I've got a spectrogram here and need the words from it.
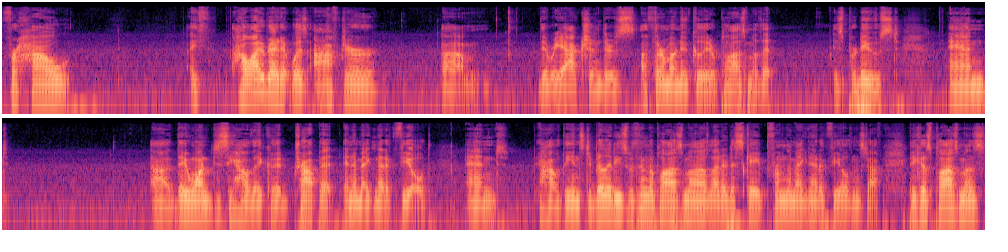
for how. I, how I read it was after um, the reaction, there's a thermonuclear plasma that is produced, and uh, they wanted to see how they could trap it in a magnetic field and how the instabilities within the plasma let it escape from the magnetic field and stuff. Because plasmas,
